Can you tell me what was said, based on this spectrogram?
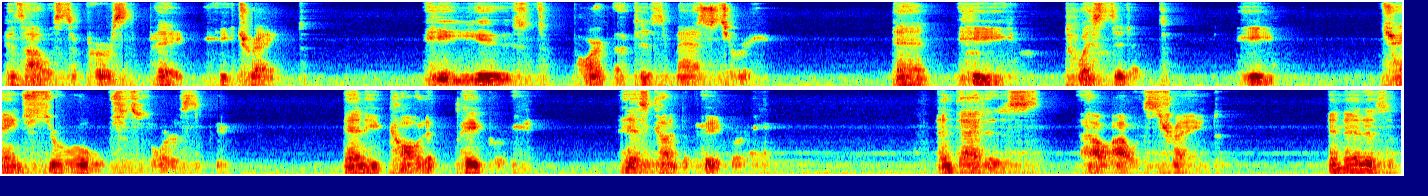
because I was the first pig he trained. He used part of his mastery and he twisted it. He changed the rules, so to speak, and he called it piggery, his kind of piggery. And that is how I was trained. And it is a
